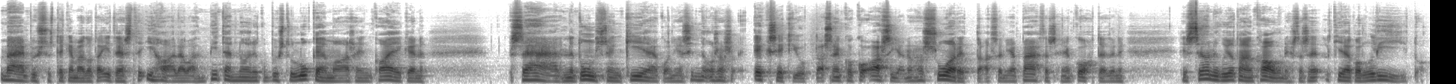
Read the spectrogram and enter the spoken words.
mä en pysty tekemään tuota itse sitten ihailemaan, että miten noin niin pysty lukemaan sen kaiken sään, ne tunsi sen kiekon ja sitten ne osas sen koko asian, ne osas suorittaa sen ja päästä siihen kohteeseen, niin siis se on niin jotain kaunista, se kiekon liito.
